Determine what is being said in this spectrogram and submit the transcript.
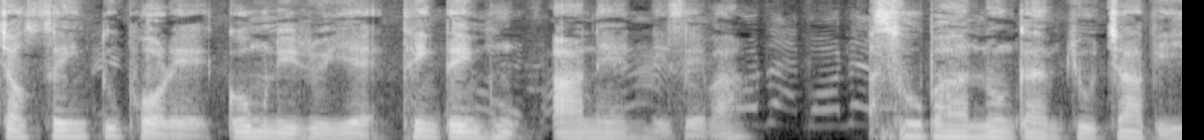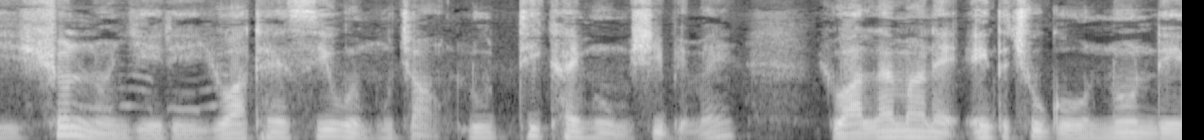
ကြောက်စိမ့်တူးဖော်တဲ့ကုမ္ပဏီတွေရဲ့ထိမ့်သိမ်းမှုအားနည်းနေစေပါ အဆိုပါနွန်ကန်ပြူကြပြီးရွှွန့်နွန်ရည်တွေရွာထဲစီးဝင်မှုကြောင့်လူထိခိုက်မှုမရှိပေမဲ့ရွာလမ်းမနဲ့အိမ်တချို့ကိုနွန်တွေ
